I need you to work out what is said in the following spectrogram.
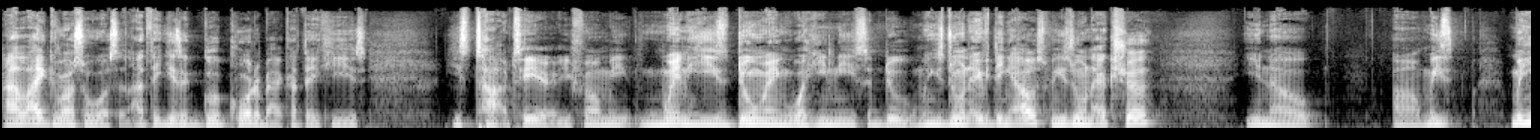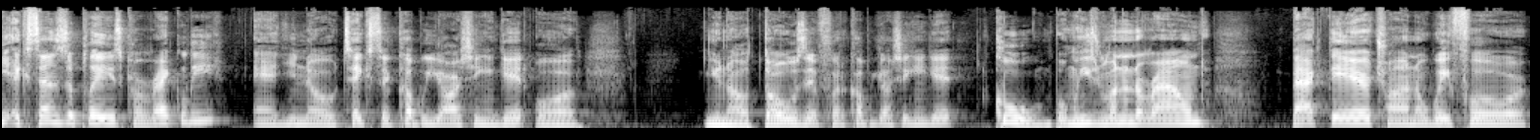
I like Russell Wilson. I think he's a good quarterback. I think he's he's top tier. You feel me? When he's doing what he needs to do, when he's doing everything else, when he's doing extra, you know, um, he's when he extends the plays correctly and you know takes the couple yards he can get, or you know throws it for the couple yards he can get, cool. But when he's running around back there trying to wait for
